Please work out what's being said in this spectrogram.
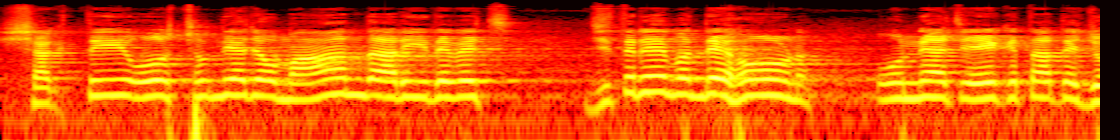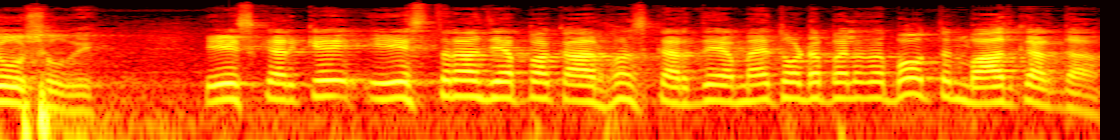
ਸ਼ਕਤੀ ਉਸ 'ਚ ਹੁੰਦੀ ਹੈ ਜੋ ਇਮਾਨਦਾਰੀ ਦੇ ਵਿੱਚ ਜਿਤਨੇ ਬੰਦੇ ਹੋਣ ਉਹਨਾਂ 'ਚ ਏਕਤਾ ਤੇ ਜੋਸ਼ ਹੋਵੇ। ਇਸ ਕਰਕੇ ਇਸ ਤਰ੍ਹਾਂ ਜੇ ਆਪਾਂ ਕਾਨਫਰੰਸ ਕਰਦੇ ਆ, ਮੈਂ ਤੁਹਾਡਾ ਪਹਿਲਾਂ ਤਾਂ ਬਹੁਤ ਧੰਨਵਾਦ ਕਰਦਾ।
